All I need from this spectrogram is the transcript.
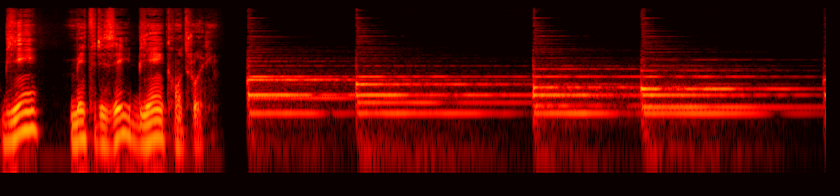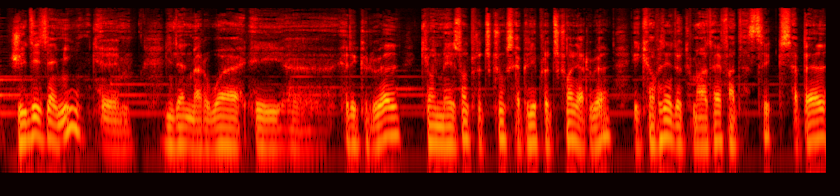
bien maîtrisée, bien contrôlée. J'ai des amis, euh, Guylaine Marois et euh, Eric Ruel, qui ont une maison de production qui s'appelle les Productions La Ruelle et qui ont fait un documentaire fantastique qui s'appelle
